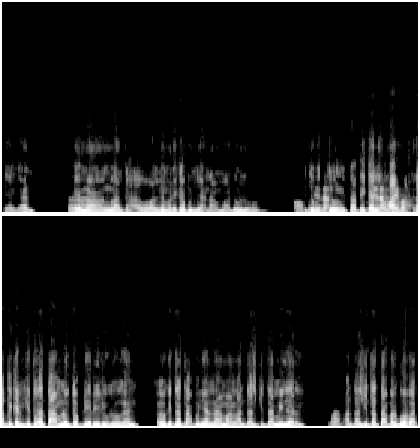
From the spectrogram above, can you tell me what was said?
ya kan. Memang langkah awalnya mereka punya nama dulu. oh, itu betul. Tapi kan nama ya, tapi kan kita tak menutup diri dulu kan. Kalau kita tak punya nama lantas kita minder. Nah. Lantas kita tak berbuat.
